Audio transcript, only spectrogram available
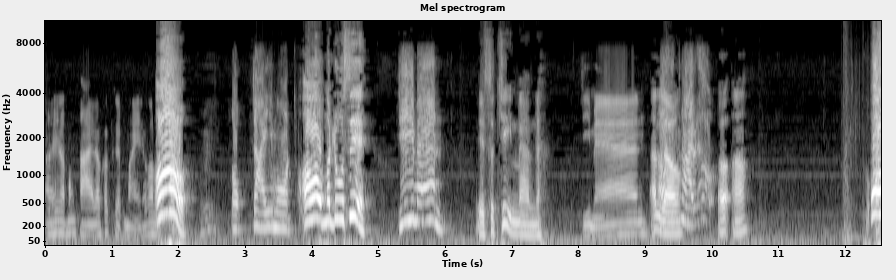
อะไรที่เราต้องตายแล้วก็เกิดใหม่แล้วก็โอ้ตกใจหมด โอ้มาดูสิจีแมน It's a G-man นะ จีแมน Hello ถ่ายไปแล้วเอออะโอ้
